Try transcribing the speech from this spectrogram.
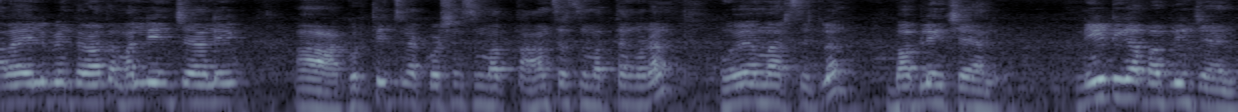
అలా వెళ్ళిపోయిన తర్వాత మళ్ళీ ఏం చేయాలి? ఆ గుర్తించిన క్వశ్చన్స్ మొత్తం ఆన్సర్స్ మొత్తం కూడా ఓఎంఆర్ సీట్లో బబ్లింగ్ చేయాలి. నీట్గా బబ్లింగ్ చేయాలి.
